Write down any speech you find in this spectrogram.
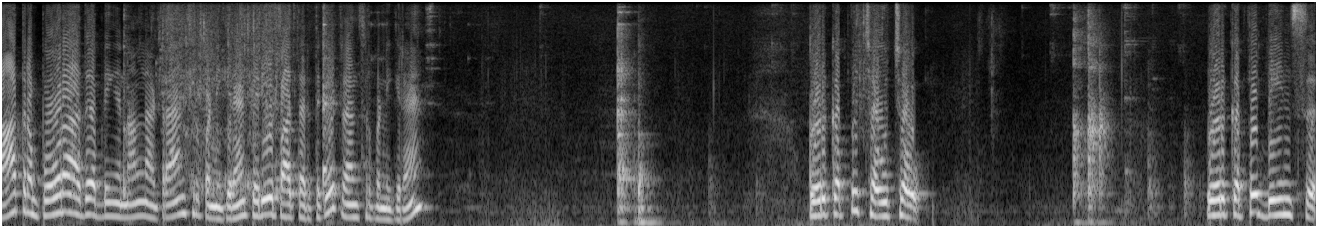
பாத்திரம் போராது அப்படிங்கிறனால நான் ட்ரான்ஸ்ஃபர் பண்ணிக்கிறேன். பெரிய பாத்திரத்துக்கு ட்ரான்ஸ்ஃபர் பண்ணிக்கிறேன். ஒரு கப்பு சௌ சௌ ஒரு கப்பு பீன்ஸு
